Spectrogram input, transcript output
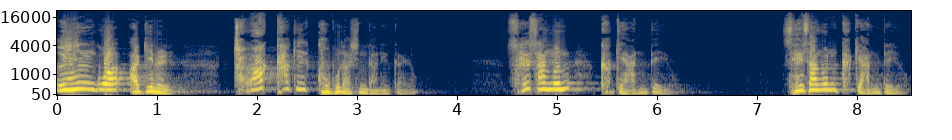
의인과 악인을 정확하게 구분하신다니까요. 세상은 그게 안 돼요. 세상은 그게 안 돼요.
